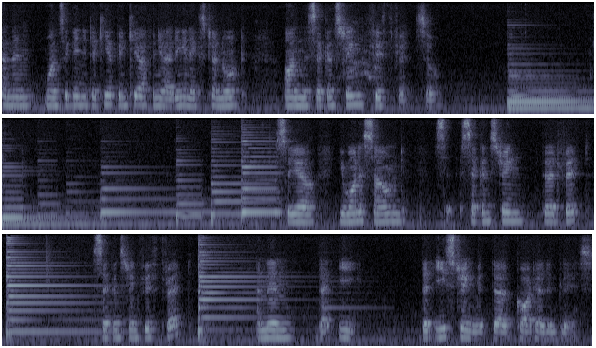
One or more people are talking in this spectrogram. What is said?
And then once again you're taking your pinky off and you're adding an extra note on the second string fifth fret so so yeah you want to sound second string third fret? Second string fifth fret? And then that E that E string with the chord held in place.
